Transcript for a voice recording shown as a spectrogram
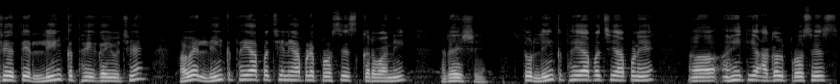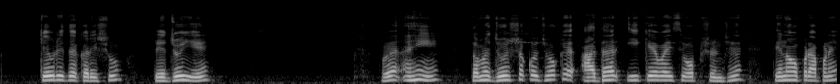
છે તે લિંક થઈ ગયું છે. હવે લિંક થયા પછીની આપણે પ્રોસેસ કરવાની રહેશે. તો લિંક થયા પછી આપણે અહીંથી આગળ પ્રોસેસ કેવી રીતે કરીશું તે જોઈએ. હવે અહીં તમે જોઈ શકો છો કે આધાર ઈ કેવાયસી ઓપ્શન છે. તેના ઉપર આપણે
